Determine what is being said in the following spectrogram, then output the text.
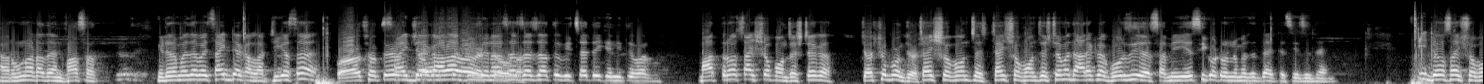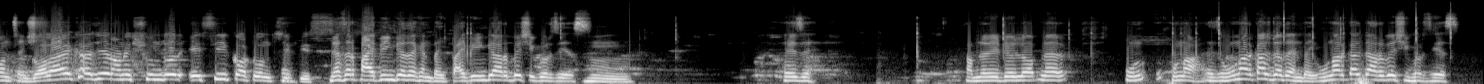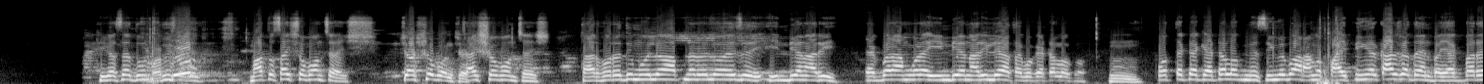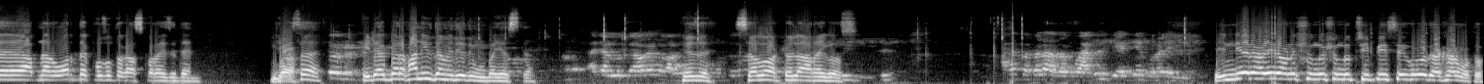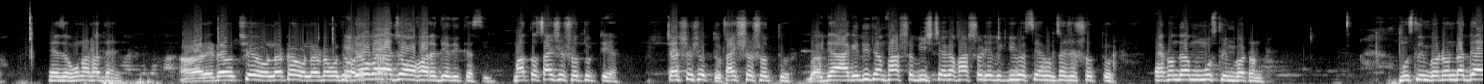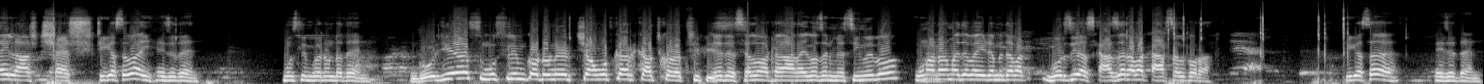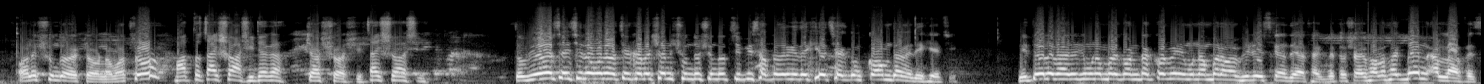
আর ওনাটা দেন পাঁচ হাত। এটার মধ্যে ভাই চারটা কালার ঠিক আছে? পাঁচ হাতে চারটা কালার ডিজাইন আছে যা যা দেখে নিতে পারব। মাত্র চারশো পঞ্চাশ টাকা। চারশো পঞ্চাশ। চারশো পঞ্চাশ চারশো পঞ্চাশটার মধ্যে আরেকটা গর্জিয়াস আমি এসি কটনের মধ্যে যাইতেছি এই যে দেন। এটাও গলায় কাজের অনেক সুন্দর এসি কটন থ্রি পিস না স্যার পাইপিংটা দেখেন ভাই পাইপিংটা আরও বেশি গর্জিয়াস হুম। এই যে আপনার এটা আপনার উনা এই যে উনার কাজটা দেন ভাই উনার কাজটা আরও বেশি গর্জিয়াস ঠিক আছে মাত্র? চারশো পঞ্চাশ। চারশো পঞ্চাশ। চারশো পঞ্চাশ। তারপরে দিম হইল আপনার হইল এই যে ইন্ডিয়ান আরি। একবার আমরা ইন্ডিয়ান আরি লিয়া থাকব ক্যাটালগ হুম। প্রত্যেকটা ক্যাটালগ মেসিং হইবো আর আমার পাইপিং এর কাজটা দেন ভাই। একবারে আপনার অর্ধেক পর্যন্ত কাজ করা হয়েছে দেন। ঠিক আছে? এটা একবারে পানির দামে দিয়ে দিব ভাই আজকে। এই যে সালোয়ারটা হলো আড়াই গজ। ইন্ডিয়ান আর্মির অনেক সুন্দর সুন্দর থ্রি পিস এগুলো দেখার মতো। এই যে ওনাটা দেন। আর এটা হচ্ছে ওনাটা ওনাটার মধ্যে এটাও ভাই আজ অফারে দিয়ে দিতেছি। মাত্র চারশো সত্তর টাকা। চারশো সত্তর। চারশো সত্তর। এটা আগে দিতাম পাঁচশো বিশ টাকা পাঁচশো টাকা বিক্রি করছি এখন চারশো সত্তর। এখন দাম মুসলিম কটন। মুসলিম কটনটা দেয় লাস্ট শেষ। ঠিক আছে ভাই? এই যে দেন। মুসলিম কটনটা দেন। গর্জিয়াস মুসলিম কটনের চমৎকার কাজ করা থ্রি পিস এই যে সেলোয়ারটা আড়াই গজের ম্যাচিং হইব। মধ্যে ভাই এটার মধ্যে আবার গর্জিয়াস কাজের আবার টার্সেল করা। ঠিক আছে? এই যে দেন। অনেক সুন্দর একটা ওড়না মাত্র? মাত্র চারশো আশি টাকা। চারশো আশি। চারশো আশি। তো ভিউয়ার্স এই ছিল আমাদের আজকের কালেকশন সুন্দর সুন্দর থ্রি পিস আপনাদেরকে দেখিয়েছি, একদম কম দামে দেখিয়েছি। নিতে হলে ভাইয়ের ইমো নাম্বারে কন্ট্যাক্ট করবেন, ইমো নাম্বার আমার ভিডিও স্ক্রিনে দেওয়া থাকবে। তো সবাই ভালো থাকবেন, আল্লাহ হাফেজ।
